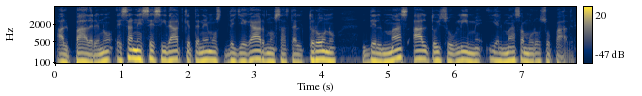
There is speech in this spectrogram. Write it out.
al Padre, ¿no? Esa necesidad que tenemos de llegarnos hasta el trono del más alto y sublime y el más amoroso Padre.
